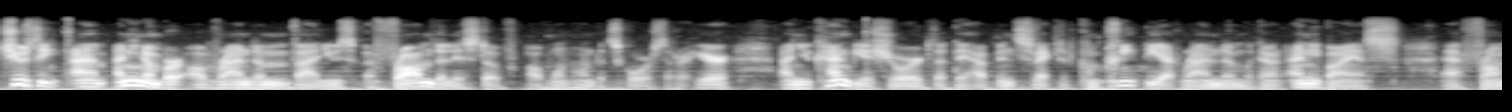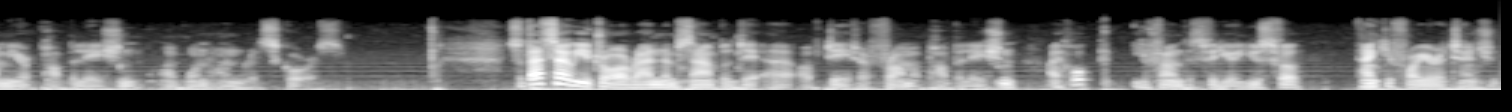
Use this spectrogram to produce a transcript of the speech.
choose the, um, any number of random values from the list of, of 100 scores that are here and you can be assured that they have been selected completely at random without any bias uh, from your population of 100 scores. So that's how you draw a random sample da uh, of data from a population. I hope you found this video useful. Thank you for your attention.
